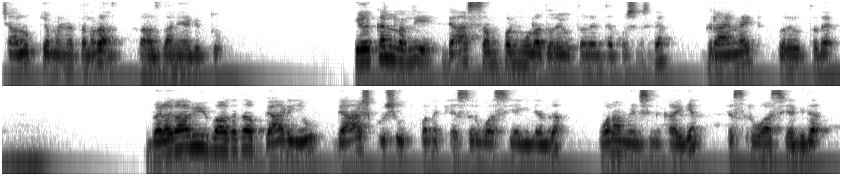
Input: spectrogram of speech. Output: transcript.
ಚಾಲುಕ್ಯ ಮನೆತನದ ರಾಜಧಾನಿಯಾಗಿತ್ತು. ಇಳಕಲ್ನಲ್ಲಿ ಡ್ಯಾಶ್ ಸಂಪನ್ಮೂಲ ದೊರೆಯುತ್ತದೆ ಅಂತ ಪ್ರಶ್ನಿಸಿದೆ. ಗ್ರಾನೈಟ್ ದೊರೆಯುತ್ತದೆ. ಬೆಳಗಾವಿ ವಿಭಾಗದ ಬ್ಯಾಡಿಯು ಡ್ಯಾಶ್ ಕೃಷಿ ಉತ್ಪನ್ನಕ್ಕೆ ಹೆಸರುವಾಸಿಯಾಗಿದೆ ಅಂದ್ರೆ ಒಣ ಮೆಣಸಿನಕಾಯಿಗೆ ಹೆಸರುವಾಸಿಯಾಗಿದೆ.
